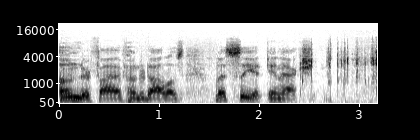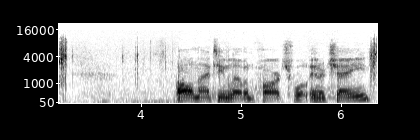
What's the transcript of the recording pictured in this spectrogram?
under $500. Let's see it in action. All 1911 parts will interchange.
